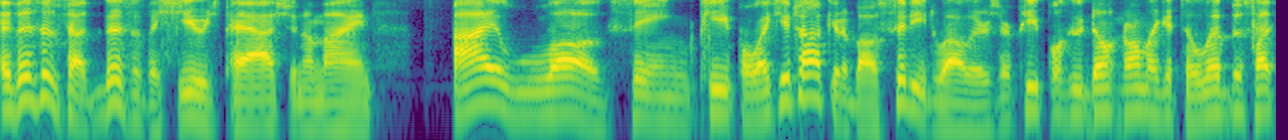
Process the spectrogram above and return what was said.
this is a this is a huge passion of mine. I love seeing people like you're talking about city dwellers or people who don't normally get to live this life.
